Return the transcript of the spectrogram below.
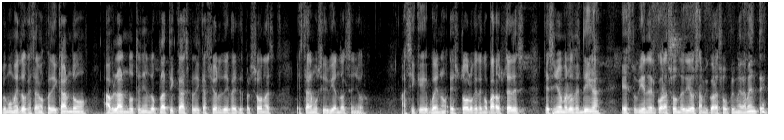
los momentos que estaremos predicando hablando, teniendo pláticas, predicaciones de diferentes personas, estaremos sirviendo al Señor. Así que bueno, es todo lo que tengo para ustedes. Que el Señor me los bendiga. Esto viene del corazón de Dios a mi corazón primeramente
